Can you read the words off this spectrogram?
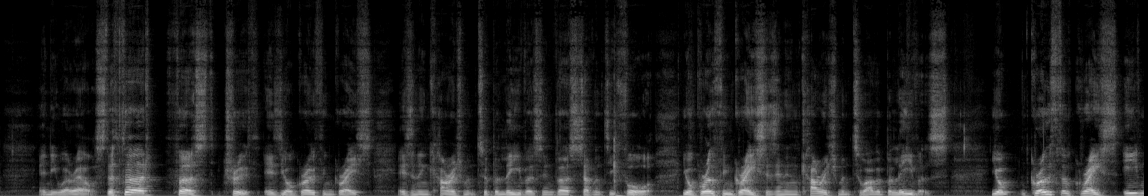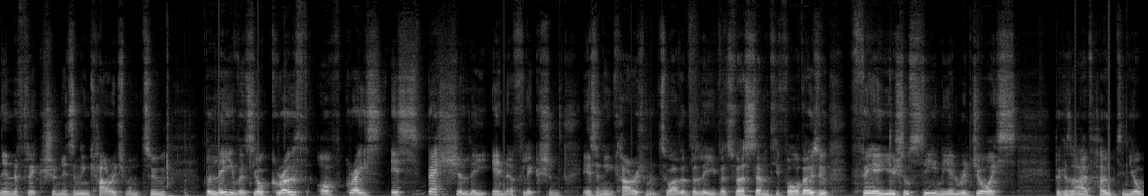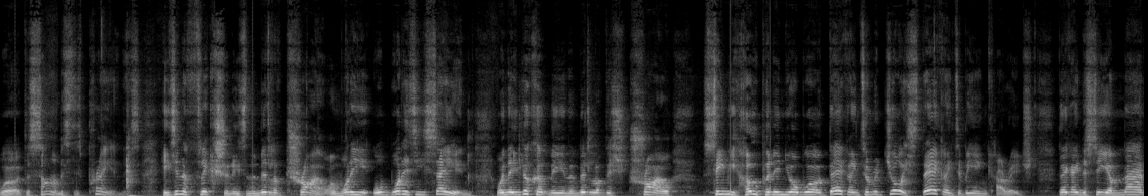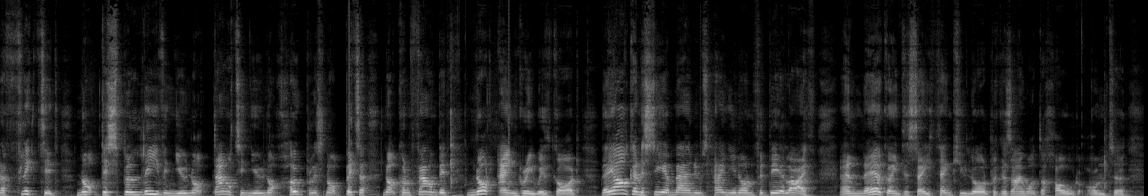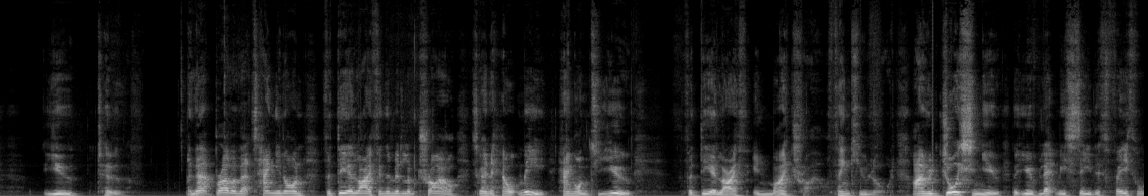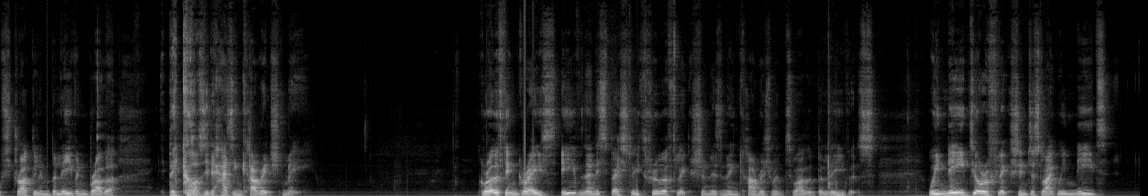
anywhere else. The third first truth is your growth in grace is an encouragement to believers in verse 74. Your growth in grace is an encouragement to other believers. Your growth of grace, even in affliction, is an encouragement to believers. Your growth of grace, especially in affliction, is an encouragement to other believers. Verse 74 Those who fear you shall see me and rejoice because I have hoped in your word. The psalmist is praying this. He's in affliction, he's in the middle of trial. And what, he, well, what is he saying? When they look at me in the middle of this trial, see me hoping in your word, they're going to rejoice. They're going to be encouraged. They're going to see a man afflicted, not disbelieving you, not doubting you, not hopeless, not bitter, not confounded, not angry with God. They are going to see a man who's hanging on for dear life, and they're going to say, Thank you, Lord, because I want to hold on to you too. And that brother that's hanging on for dear life in the middle of trial is going to help me hang on to you for dear life in my trial. Thank you, Lord. I rejoice in you that you've let me see this faithful, struggling, believing brother because it has encouraged me. Growth in grace, even and especially through affliction, is an encouragement to other believers. We need your affliction just like we need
